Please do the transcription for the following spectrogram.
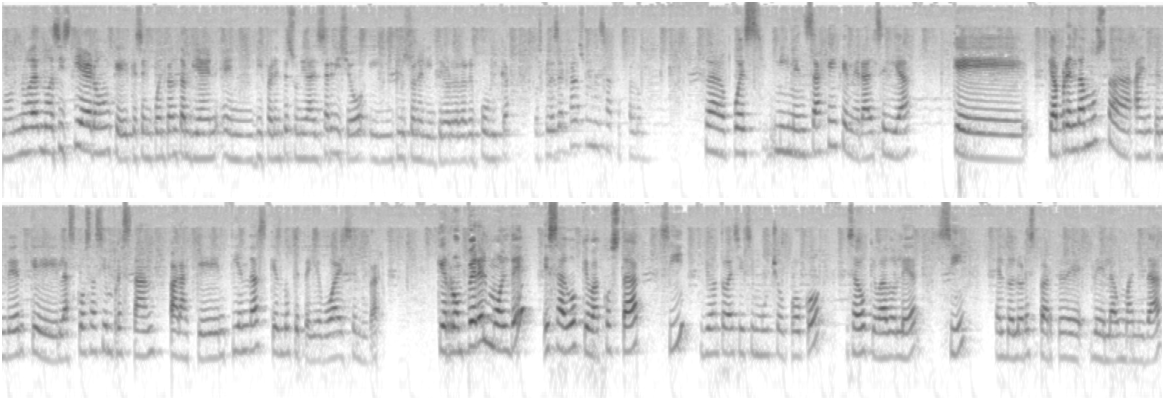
no, no- no asistieron, que, que se encuentran también en diferentes unidades de servicio, e incluso en el interior de la República, pues que les dejaras un mensaje, Paloma. Claro, pues mi mensaje en general sería que, aprendamos a, entender que las cosas siempre están para que entiendas qué es lo que te llevó a ese lugar. Que romper el molde es algo que va a costar, sí, yo no te voy a decir si mucho o poco, es algo que va a doler, sí, el dolor es parte de, la humanidad,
